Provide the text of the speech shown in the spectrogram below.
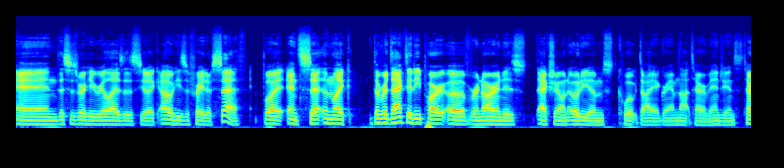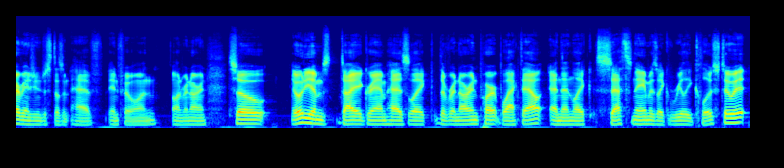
And this is where he realizes, you're like, oh, he's afraid of Szeth. But and Szeth and like the redacted part of Renarin is actually on Odium's quote diagram, not Taravangian's. Taravangian just doesn't have info on on Renarin. So Odium's diagram has like the Renarin part blacked out, and then like Szeth's name is like really close to it.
